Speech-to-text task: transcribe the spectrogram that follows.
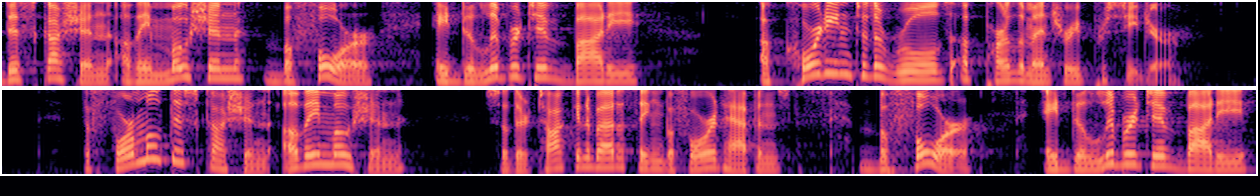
discussion of a motion before a deliberative body according to the rules of parliamentary procedure. The formal discussion of a motion, so they're talking about a thing before it happens, before a deliberative body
